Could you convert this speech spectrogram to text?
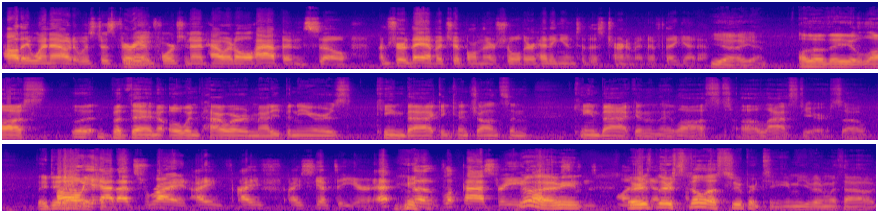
how they went out. It was just very Right. unfortunate how it all happened. So I'm sure they have a chip on their shoulder heading into this tournament if they get it. yeah, yeah. Although they lost, but then Owen Power and Matty Beniers came back, and Kent Johnson came back, and then they lost uh, last year. So they did. Oh yeah, chance. that's right. I I I skipped a year. Eh, The past three. No, I mean, There's there's still a super team even without.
